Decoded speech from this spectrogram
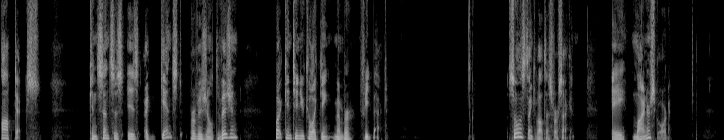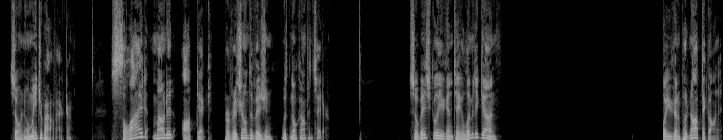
optics. Consensus is against provisional division, but continue collecting member feedback. So let's think about this for a second. A minor scored so no major power factor. Slide mounted optic, provisional division with no compensator. So basically, you're going to take a limited gun, but you're going to put an optic on it.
